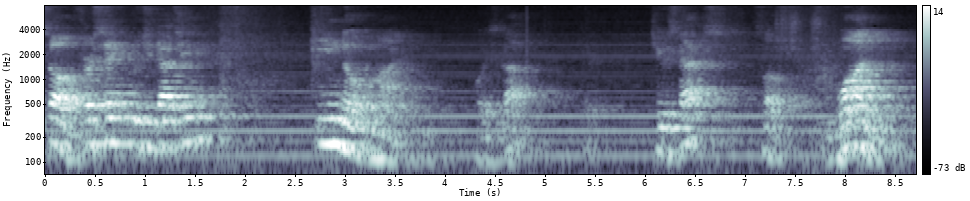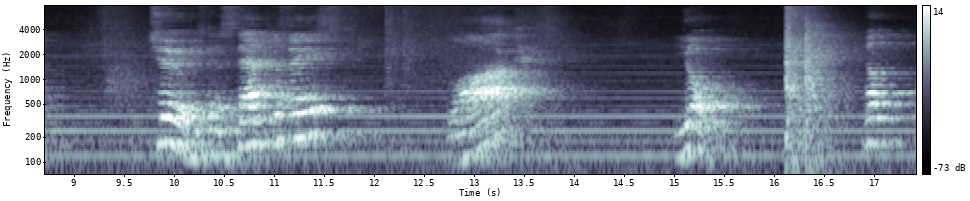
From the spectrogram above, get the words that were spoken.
So, first thing, uchidachi, ino kamae. Hoist it up. Two steps, slow. One, two. He's to step to the face, lock, yo. No,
